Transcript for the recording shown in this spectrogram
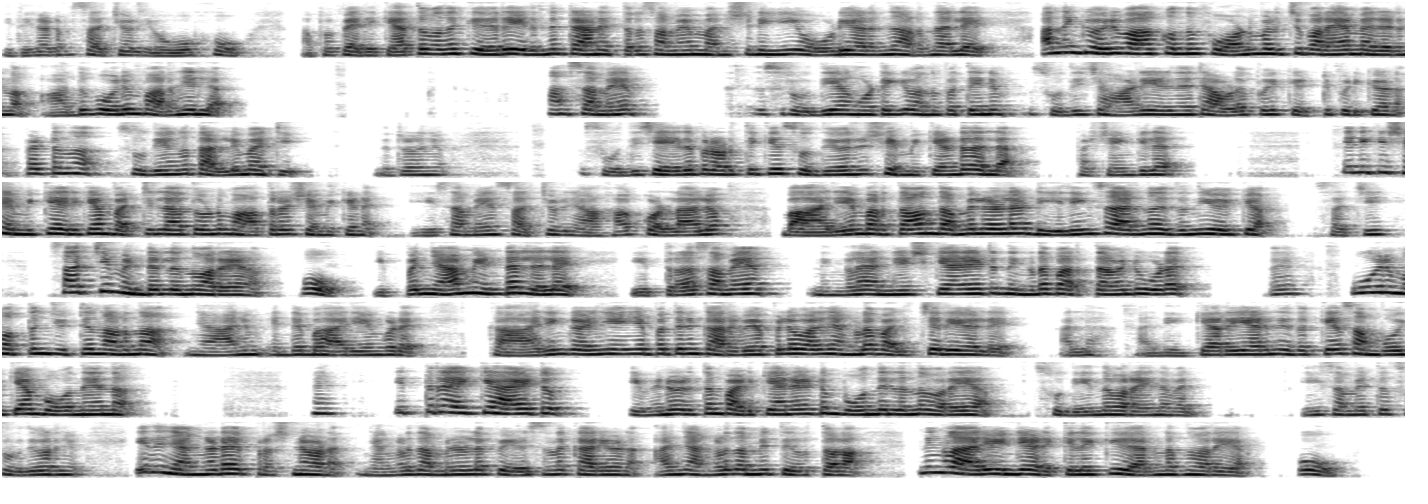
ഇത് കേട്ടപ്പോൾ സച്ചി പറഞ്ഞു ഓഹോ അപ്പോൾ പെരയ്ക്കകത്ത് വന്ന് കയറി ഇരുന്നിട്ടാണ് ഇത്ര സമയം മനുഷ്യന് ഈ ഓടി അളഞ്ഞ് നടന്നല്ലേ? അന്നെങ്കിൽ ഒരു വാക്കൊന്ന് ഫോൺ വിളിച്ച് പറയാൻ മേലായിരുന്നു. അതുപോലും പറഞ്ഞില്ല. ആ സമയം ശ്രുതി അങ്ങോട്ടേക്ക് വന്നപ്പോഴത്തേനും ശ്രുതി ചാടി എഴുന്നേറ്റ് അവളെ പോയി കെട്ടിപ്പിടിക്കുകയാണ് പെട്ടെന്ന് ശ്രുതി അങ്ങ് തള്ളി മാറ്റി എന്നിട്ട് പറഞ്ഞു ശ്രുതി ചെയ്ത പ്രവർത്തിക്ക് ശ്രുതിയോട് ക്ഷമിക്കേണ്ടതല്ല. പക്ഷേങ്കിൽ എനിക്ക് ക്ഷമിക്കാതിരിക്കാൻ പറ്റില്ലാത്തതുകൊണ്ട് മാത്രം ക്ഷമിക്കണേ. ഈ സമയം സച്ചു ആഹാ കൊള്ളാലോ. ഭാര്യയും ഭർത്താവും തമ്മിലുള്ള ഡീലിങ്സ് ആയിരുന്നു ഇതെന്ന് ചോദിക്കാം. സച്ചി സച്ചി മിണ്ടല്ലെന്ന് പറയണം. ഓ ഇപ്പം ഞാൻ മിണ്ടല്ലല്ലേ? ഇത്ര സമയം നിങ്ങളെ അന്വേഷിക്കാനായിട്ട് നിങ്ങളുടെ ഭർത്താവിന്റെ കൂടെ ഊര് മൊത്തം ചുറ്റും നടന്ന ഞാനും എന്റെ ഭാര്യയും കൂടെ. കാര്യം കഴിഞ്ഞ് കഴിഞ്ഞപ്പോഴത്തേനും കറിവേപ്പില പോലെ ഞങ്ങളെ വലിച്ചെറിയല്ലേ അല്ല എനിക്കറിയായിരുന്നു ഇതൊക്കെ സംഭവിക്കാൻ പോകുന്നതെന്ന് ഇത്രയൊക്കെ ആയിട്ടും ഇവനൊരുത്തം പഠിക്കാനായിട്ടും പോകുന്നില്ലെന്ന് പറയാം. സുധി എന്ന് പറയുന്നവൻ. ഈ സമയത്ത് ശ്രുതി പറഞ്ഞു ഇത് ഞങ്ങളുടെ പ്രശ്നമാണ്. ഞങ്ങൾ തമ്മിലുള്ള പേഴ്സണൽ കാര്യമാണ്. അത് ഞങ്ങൾ തമ്മിൽ തീർത്തോളാം. നിങ്ങൾ ആരും എന്റെ ഇടയ്ക്കിലേക്ക് കയറണ്ടെന്ന് പറയാം. ഓ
